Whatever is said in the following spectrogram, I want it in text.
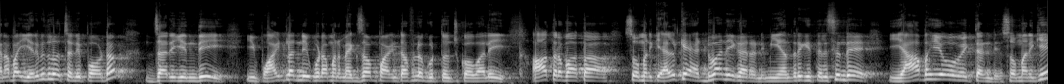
ఎనభై ఎనిమిదిలో చనిపోవడం జరిగింది. ఈ పాయింట్లన్నీ కూడా మనం ఎగ్జామ్ పాయింట్ ఆఫ్లో గుర్తుంచుకోవాలి. ఆ తర్వాత సో మనకి ఎల్కే అడ్వానీ గారండి మీ అందరికీ తెలిసిందే యాభైవ వ్యక్తి అండి. సో మనకి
